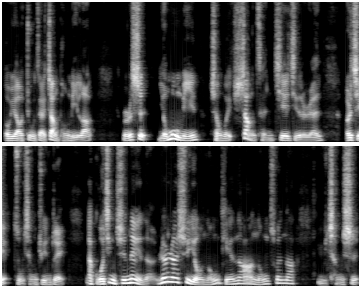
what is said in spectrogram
都要住在帐篷里了，而是游牧民成为上层阶级的人，而且组成军队。那国境之内呢，仍然是有农田啊、农村啊与城市。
